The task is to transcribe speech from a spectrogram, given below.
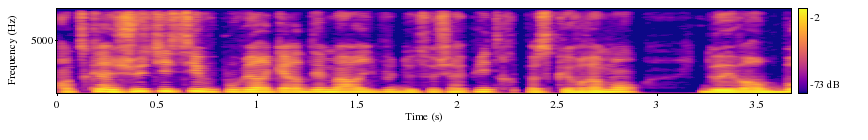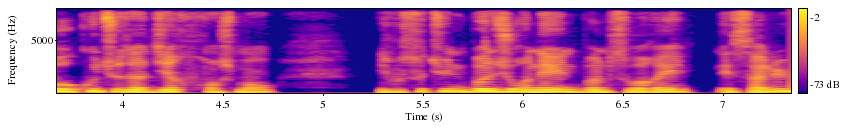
En tout cas, juste ici, vous pouvez regarder ma review de ce chapitre parce que vraiment, il doit y avoir beaucoup de choses à dire, franchement. Et je vous souhaite une bonne journée, une bonne soirée et salut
